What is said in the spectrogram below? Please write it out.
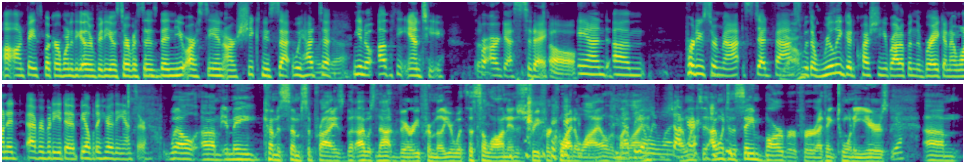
uh, on Facebook or one of the other video services, then you are seeing our chic new set. We had to, yeah. you know, up the ante for our guests today. Oh. And um, producer Matt, steadfast, Yeah. with a really good question you brought up in the break, and I wanted everybody to be able to hear the answer. Well, um, it may come as some surprise, but I was not very familiar with the salon industry for quite a while in my Not the life. only one. I went to I went to the same barber for I think 20 years. Yeah. Um,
